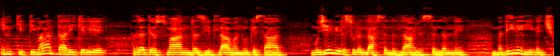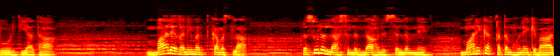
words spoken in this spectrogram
ان کی تیمار داری کے لیے حضرت عثمان رضی اللہ عنہ کے ساتھ مجھے بھی رسول اللہ صلی اللہ علیہ وسلم نے مدینے ہی میں چھوڑ دیا تھا۔ مال غنیمت کا مسئلہ۔ رسول اللہ صلی اللہ علیہ وسلم نے مارکہ ختم ہونے کے بعد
